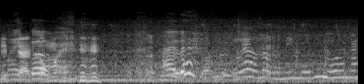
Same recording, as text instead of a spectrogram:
ติดกันก็ไม่อะไรถึงแล้วนะมีมุ้งอยู่นะ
